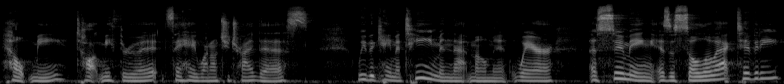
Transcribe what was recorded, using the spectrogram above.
help me, talk me through it, say, hey, why don't you try this? We became a team in that moment where, assuming as a solo activity,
